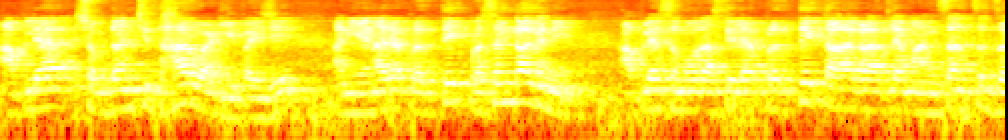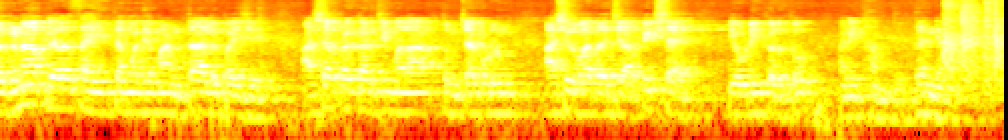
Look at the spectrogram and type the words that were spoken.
आपल्या शब्दांची धार वाढली पाहिजे आणि येणाऱ्या प्रत्येक प्रसंगागणी आपल्यासमोर असलेल्या प्रत्येक तळागाळातल्या माणसांचं जगणं आपल्याला साहित्यामध्ये मांडता आलं पाहिजे. अशा प्रकारची मला तुमच्याकडून आशीर्वादाची अपेक्षा आहे. एवढी करतो आणि थांबतो. धन्यवाद.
